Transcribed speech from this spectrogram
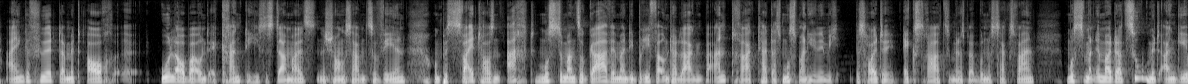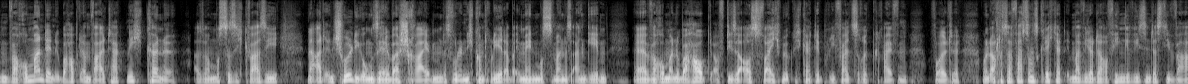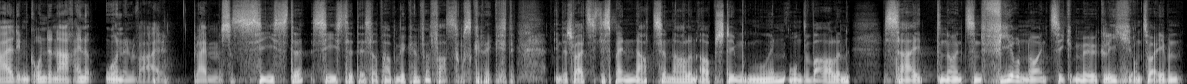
eingeführt, damit auch äh, Urlauber und Erkrankte, hieß es damals, eine Chance haben zu wählen. Und bis 2008 musste man sogar, wenn man die Briefwahlunterlagen beantragt hat, das muss man hier nämlich bis heute extra, zumindest bei Bundestagswahlen, musste man immer dazu mit angeben, warum man denn überhaupt am Wahltag nicht könne. Also man musste sich quasi eine Art Entschuldigung selber schreiben. Das wurde nicht kontrolliert, aber immerhin musste man es angeben, äh, warum man überhaupt auf diese Ausweichmöglichkeit der Briefwahl zurückgreifen wollte. Und auch das Verfassungsgericht hat immer wieder darauf hingewiesen, dass die Wahl dem Grunde nach eine Urnenwahl bleiben müsse. Siehste, siehste, deshalb haben wir kein Verfassungsgericht. In der Schweiz ist es bei nationalen Abstimmungen und Wahlen seit 1994 möglich, und zwar eben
